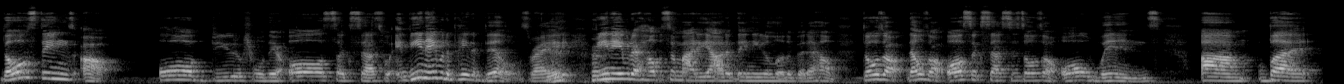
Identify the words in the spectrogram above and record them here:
Those things are all beautiful. They're all successful. And being able to pay the bills, right? Yeah. being able to help somebody out if they need a little bit of help. Those are those are all successes. Those are all wins. Um, but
